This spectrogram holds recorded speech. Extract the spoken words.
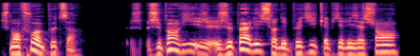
je m'en fous un peu de ça. Je pas envie, je, je vais pas aller sur des petites capitalisations.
